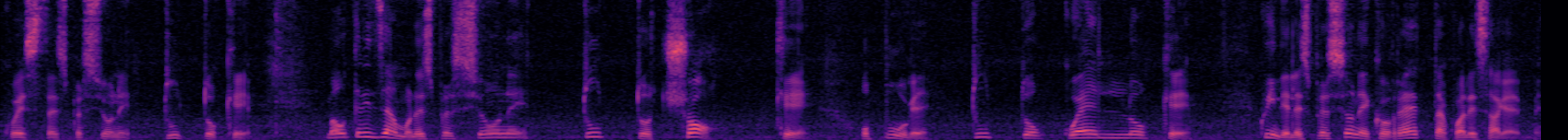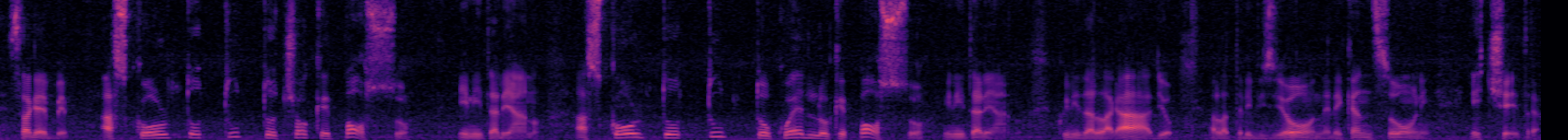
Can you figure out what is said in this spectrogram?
questa espressione tutto che, ma utilizziamo l'espressione tutto ciò che oppure tutto quello che. Quindi l'espressione corretta quale sarebbe? Sarebbe ascolto tutto ciò che posso in italiano, ascolto tutto quello che posso in italiano, quindi dalla radio alla televisione, le canzoni, eccetera.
